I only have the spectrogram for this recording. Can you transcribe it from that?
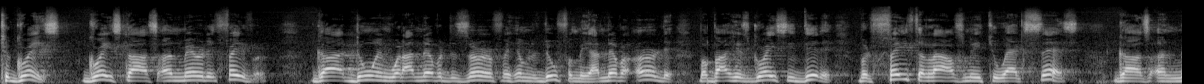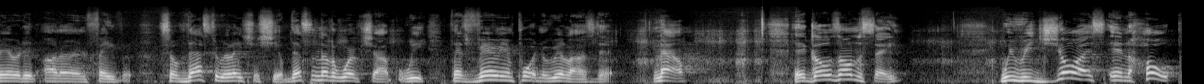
to grace. Grace, God's unmerited favor. God doing what I never deserved for him to do for me. I never earned it, but by his grace he did it. But faith allows me to access God's unmerited honor and favor. So that's the relationship. That's another workshop. We that's very important to realize that. Now, it goes on to say, we rejoice in hope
